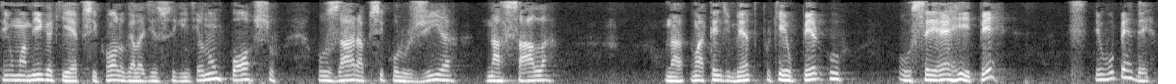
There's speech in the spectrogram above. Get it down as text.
Tem uma amiga que é psicóloga, ela diz o seguinte: eu não posso usar a psicologia na sala, na, no atendimento, porque eu perco o CRP, eu vou perder.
